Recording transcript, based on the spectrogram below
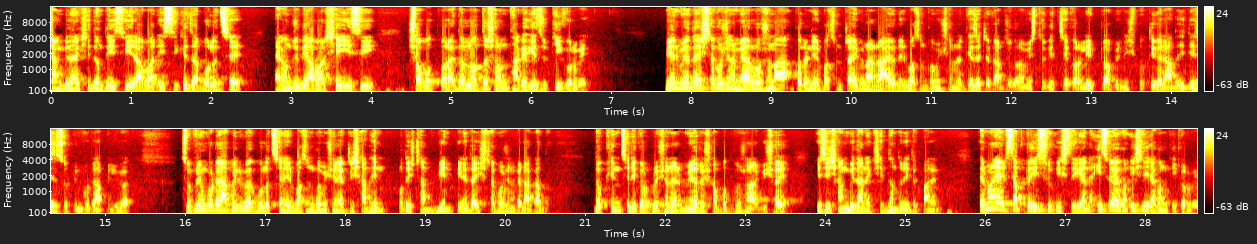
সাংবিধানিক সিদ্ধান্ত ইসির আবার ইসিকে যা বলেছে, এখন যদি আবার সেই ইসি শপথ করায় তাহলে লজ্জা শরম থাকে কিছু, কি করবে? বিএনপি নেতা ইশরাক হোসেনের মেয়র ঘোষণা করে নির্বাচন ট্রাইব্যুনাল, রায় ও নির্বাচন কমিশনের গেজেটের কার্যক্রম স্থগিত চেয়ে করা লিফট আপিল নিষ্পত্তি করে আদেশ দিয়েছে সুপ্রিম কোর্টের আপিল বিভাগ। সুপ্রিম কোর্টের আপিল বিভাগ বলেছে, নির্বাচন কমিশন একটি স্বাধীন প্রতিষ্ঠান, বিএনপি নেতা ইশরাক হোসেনকে ঢাকা, দক্ষিণ সিটি কর্পোরেশনের মেয়রের শপথ ঘোষণার বিষয়ে ইসি সাংবিধানিক সিদ্ধান্ত নিতে পারেন। এর মানে it's up to issue EC কেন? ইস্যু এখন ইসি এখন কি করবে?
